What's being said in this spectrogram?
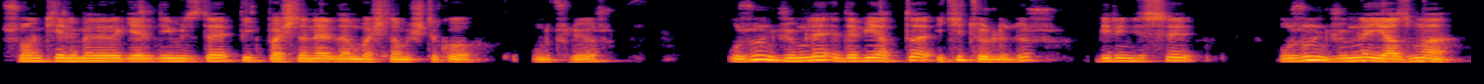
Son kelimelere geldiğimizde ilk başta nereden başlamıştık o unutuluyor. Uzun cümle edebiyatta iki türlüdür. Birincisi uzun cümle yazma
